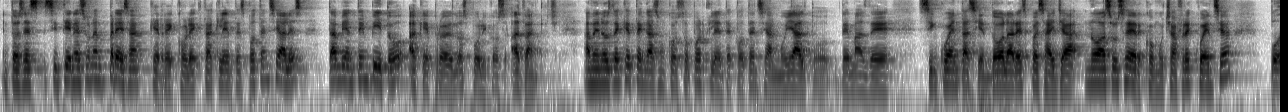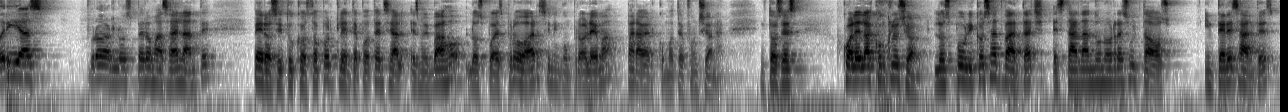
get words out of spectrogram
Entonces, si tienes una empresa que recolecta clientes potenciales, también te invito a que pruebes los públicos Advantage. A menos de que tengas un costo por cliente potencial muy alto, de más de 50, 100 dólares, pues ahí ya no va a suceder con mucha frecuencia. Podrías probarlos, pero más adelante. Pero si tu costo por cliente potencial es muy bajo, los puedes probar sin ningún problema para ver cómo te funcionan. Entonces, ¿cuál es la conclusión? Los públicos Advantage están dando unos resultados interesantes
